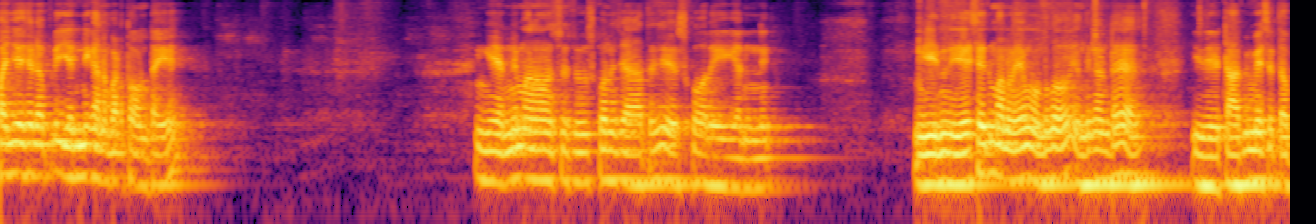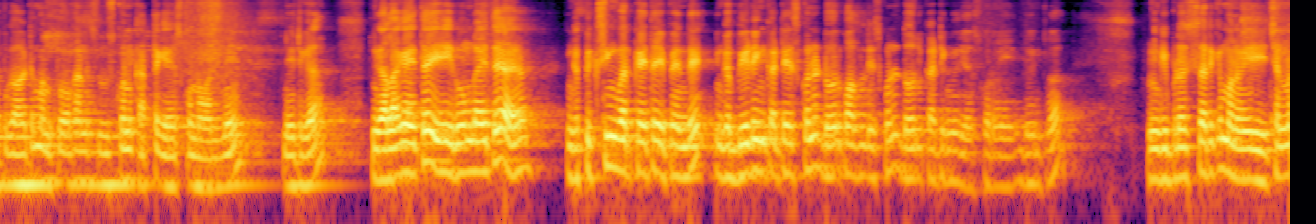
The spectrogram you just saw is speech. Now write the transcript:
పని చేసేటప్పుడు ఇవన్నీ కనబడుతూ ఉంటాయి. ఇవన్నీ మనం చూసుకొని జాగ్రత్తగా చేసుకోవాలి ఇవన్నీ ఇది చేసేది మనం ఏమి ఉండదు ఎందుకంటే ఇది టాపింగ్ వేసే తప్పు కాబట్టి మనం తూకాన్ని చూసుకొని కరెక్ట్గా వేసుకున్నాం అన్నీ నీట్గా. ఇంకా అలాగైతే ఈ రూమ్లో అయితే ఇంకా ఫిక్సింగ్ వర్క్ అయితే అయిపోయింది. ఇంకా బీడింగ్ కట్టేసుకొని డోర్ కొలతలు తీసుకొని డోర్ కటింగ్ చేసుకోవడం ఈ దీంట్లో. ఇంక ఇప్పుడు వచ్చేసరికి మనం ఈ చిన్న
